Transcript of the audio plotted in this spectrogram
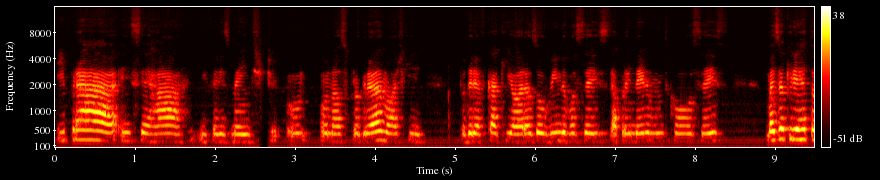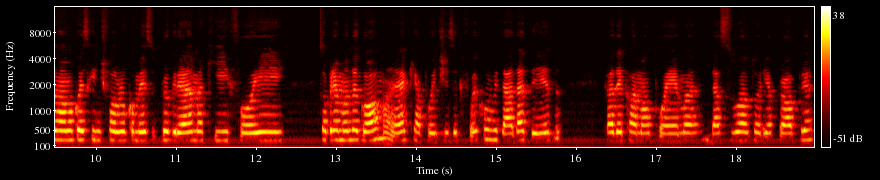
E para encerrar, infelizmente, o, o, nosso programa, acho que poderia ficar aqui horas ouvindo vocês, aprendendo muito com vocês, mas eu queria retomar uma coisa que a gente falou no começo do programa, que foi sobre Amanda Gorman, né, que é a poetisa que foi convidada a dedo para declamar um poema da sua autoria própria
